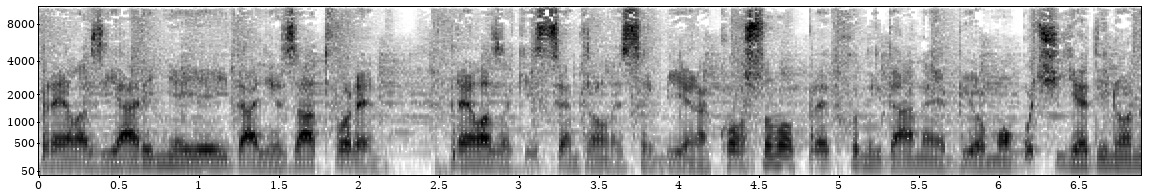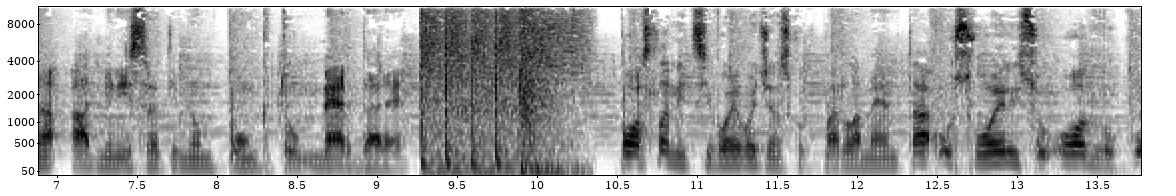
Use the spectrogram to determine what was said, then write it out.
Prelaz Jarinje je i dalje zatvoren. Prelazak iz centralne Srbije na Kosovo prethodnih dana je bio moguć jedino na administrativnom punktu Merdare. Poslanici Vojvođanskog parlamenta usvojili su odluku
